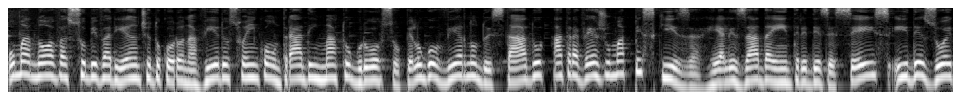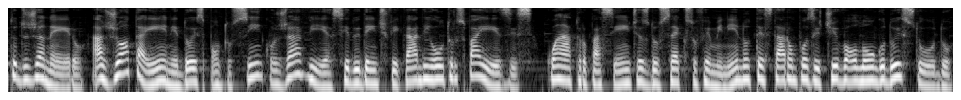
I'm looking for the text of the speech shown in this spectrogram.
Uma nova subvariante do coronavírus foi encontrada em Mato Grosso pelo governo do estado através de uma pesquisa realizada entre 16 e 18 de janeiro. A JN 2.5 já havia sido identificada em outros países. Quatro pacientes do sexo feminino testaram positivo ao longo do estudo.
